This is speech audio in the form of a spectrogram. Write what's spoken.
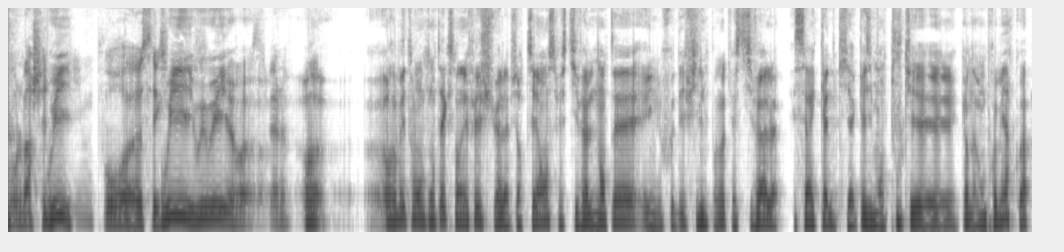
pour le marché Oui. du film, pour euh, Oui, oui, oui. re- remettons en contexte, en effet, je suis à l'Absurde Séance, festival nantais, et il nous faut des films pour notre festival. Et c'est à Cannes qui a quasiment tout qui est, qui est en avant-première, quoi.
